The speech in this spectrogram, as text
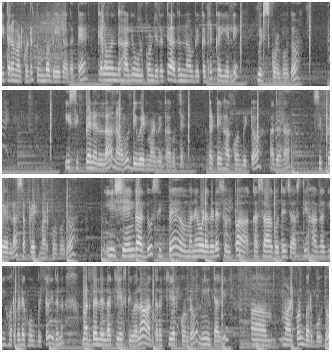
ಈ ಥರ ಮಾಡಿಕೊಂಡ್ರೆ ತುಂಬ ಬೇಗ ಆಗುತ್ತೆ. ಕೆಲವೊಂದು ಹಾಗೆ ಉಳ್ಕೊಂಡಿರುತ್ತೆ, ಅದನ್ನು ನಾವು ಬೇಕಾದರೆ ಕೈಯಲ್ಲಿ ಬಿಡಿಸ್ಕೊಳ್ಬೋದು. ಈ ಸಿಪ್ಪೆನೆಲ್ಲ ನಾವು ಡಿವೈಡ್ ಮಾಡಬೇಕಾಗುತ್ತೆ. ತಟ್ಟೆಗೆ ಹಾಕ್ಕೊಂಡ್ಬಿಟ್ಟು ಅದನ್ನು ಸಿಪ್ಪೆ ಎಲ್ಲ ಸಪ್ರೇಟ್ ಮಾಡ್ಕೊಳ್ಬೋದು. ಈ ಶೇಂಗಾದು ಸಿಪ್ಪೆ ಮನೆ ಒಳಗಡೆ ಸ್ವಲ್ಪ ಕಸ ಆಗೋದೇ ಜಾಸ್ತಿ, ಹಾಗಾಗಿ ಹೊರಗಡೆ ಹೋಗ್ಬಿಟ್ಟು ಇದನ್ನು ಮರದಲ್ಲೆಲ್ಲ ಕೇರ್ತೀವಲ್ಲ, ಆ ಥರ ಕೇರ್ಕೊಂಡು ನೀಟಾಗಿ ಮಾಡ್ಕೊಂಡು ಬರ್ಬೋದು.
